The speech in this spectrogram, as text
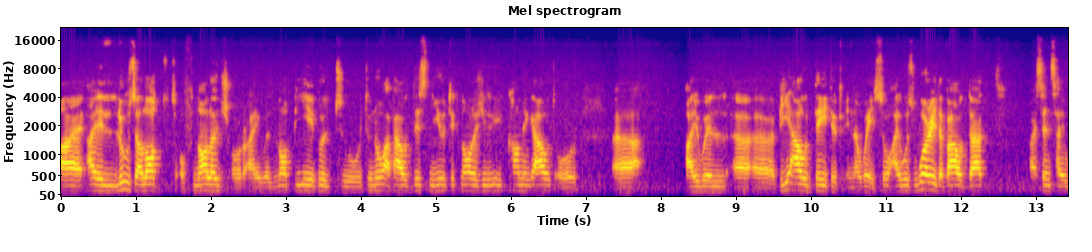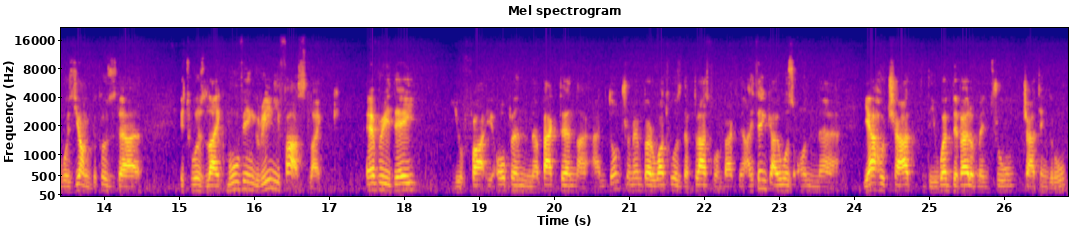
I, I lose a lot of knowledge or I will not be able to, to know about this new technology coming out or uh, I will uh, uh, be outdated in a way. So I was worried about that uh, since I was young because the, it was like moving really fast. Like every day you, you open back then, I, I, don't remember what was the platform back then. I think I was on uh, Yahoo Chat, the web development room, chatting room.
